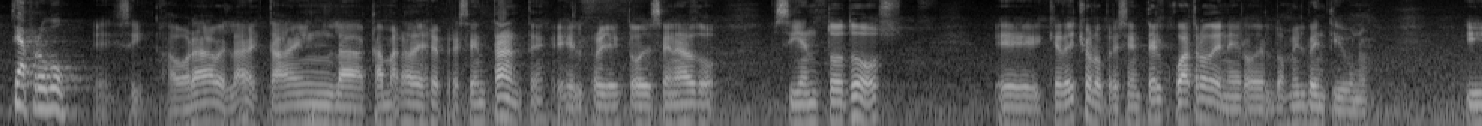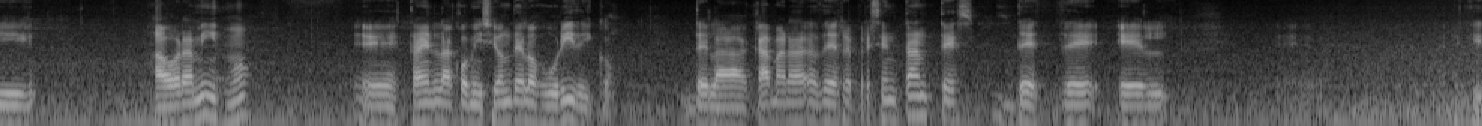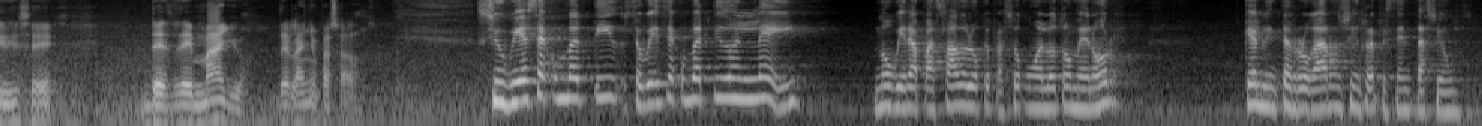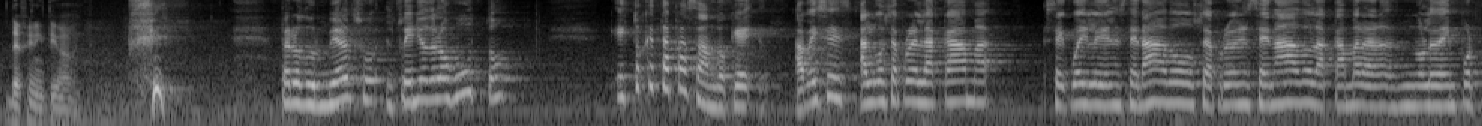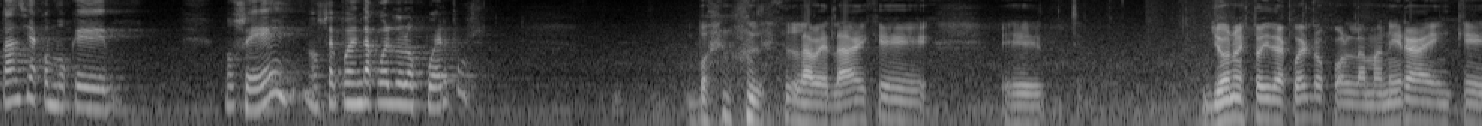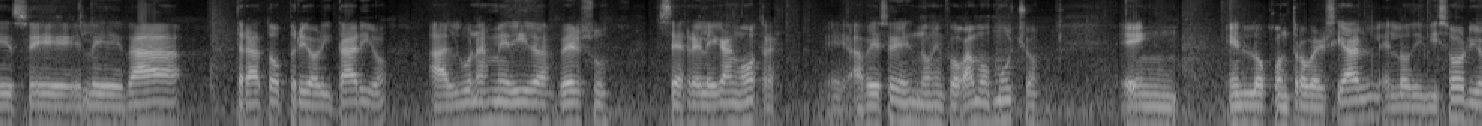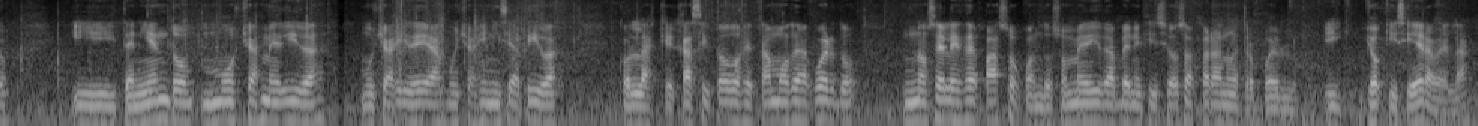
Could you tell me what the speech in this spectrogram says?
Se aprobó. Eh, sí, ahora, ¿verdad? Está en la Cámara de Representantes, es el proyecto del Senado 102, eh, que de hecho lo presenté el 4 de enero del 2021. Y ahora mismo está en la Comisión de los Jurídicos de la Cámara de Representantes desde el eh, aquí dice desde mayo del año pasado. Si hubiese convertido, se hubiese convertido en ley, no hubiera pasado lo que pasó con el otro menor, que lo interrogaron sin representación. Definitivamente. Pero durmió el, sueño de los justos. Esto que está pasando, que a veces algo se aprueba en la cama, se cuele en el Senado, se aprueba en el Senado, la Cámara no le da importancia, como que, no sé, no se ponen de acuerdo los cuerpos. Bueno, la verdad es que eh, yo no estoy de acuerdo con la manera en que se le da trato prioritario a algunas medidas versus se relegan otras. Eh, a veces nos enfocamos mucho en, en lo controversial, en lo divisorio, y teniendo muchas medidas, muchas ideas, muchas iniciativas con las que casi todos estamos de acuerdo, no se les dé paso cuando son medidas beneficiosas para nuestro pueblo. Y yo quisiera, ¿verdad?,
